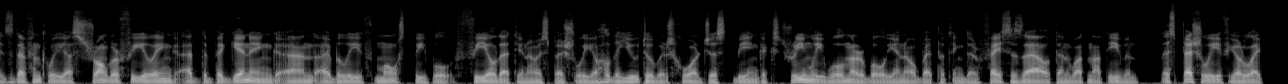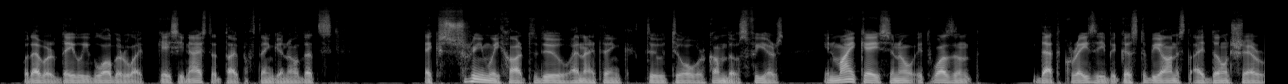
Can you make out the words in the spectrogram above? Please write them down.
it's definitely a stronger feeling at the beginning, and I believe most people feel that you know, especially all the YouTubers who are just being extremely vulnerable, you know, by putting their faces out and whatnot. Even especially if you're like whatever daily vlogger like Casey Neistat type of thing, you know, that's extremely hard to do, and I think to to overcome those fears. In my case, you know, it wasn't that crazy because to be honest, I don't share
